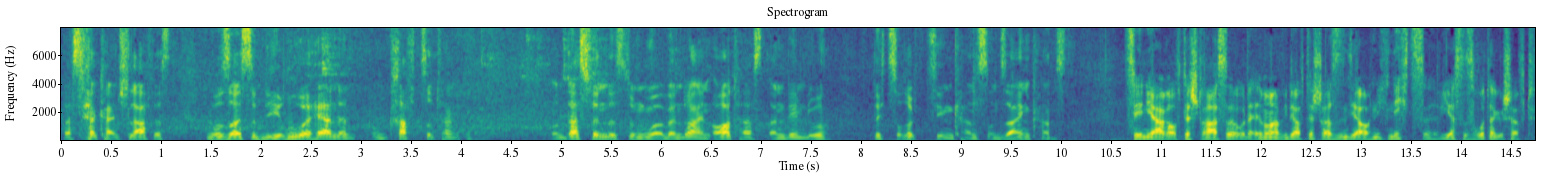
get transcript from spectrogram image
was ja kein Schlaf ist, wo sollst du die Ruhe hernehmen, um Kraft zu tanken? Und das findest du nur, wenn du einen Ort hast, an dem du dich zurückziehen kannst und sein kannst. Zehn Jahre auf der Straße oder immer wieder auf der Straße sind ja auch nicht nichts. Wie hast du es runtergeschafft?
